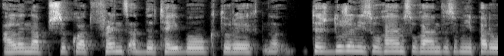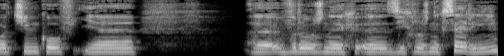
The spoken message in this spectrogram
Ale na przykład Friends at the Table, których no, też dużo nie słuchałem, słuchałem dosłownie paru odcinków e, w różnych, z ich różnych serii.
